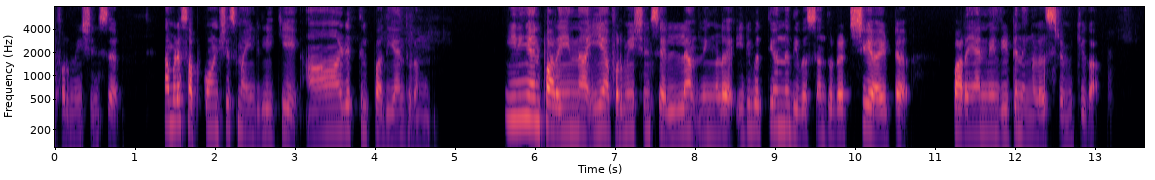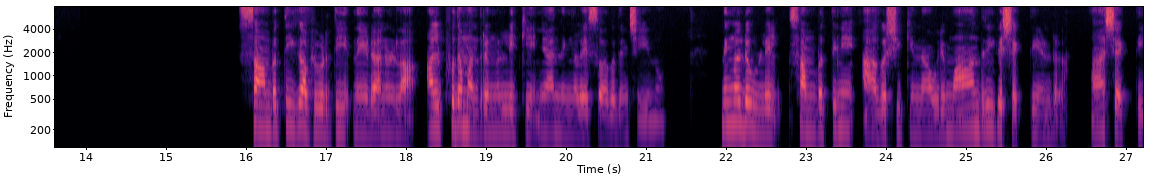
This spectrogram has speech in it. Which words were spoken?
അഫർമേഷൻസ് നമ്മുടെ സബ് കോൺഷ്യസ് മൈൻഡിലേക്ക് ആഴത്തിൽ പതിയാൻ തുടങ്ങും. ഇനി ഞാൻ പറയുന്ന ഈ അഫർമേഷൻസ് എല്ലാം നിങ്ങൾ ഇരുപത്തിയൊന്ന് ദിവസം തുടർച്ചയായിട്ട് പറയാൻ വേണ്ടിയിട്ട് നിങ്ങൾ ശ്രമിക്കുക. സാമ്പത്തിക അഭിവൃദ്ധി നേടാനുള്ള അത്ഭുത മന്ത്രങ്ങളിലേക്ക് ഞാൻ നിങ്ങളെ സ്വാഗതം ചെയ്യുന്നു. നിങ്ങളുടെ ഉള്ളിൽ സമ്പത്തിനെ ആകർഷിക്കുന്ന ഒരു മാന്ത്രിക ശക്തിയുണ്ട്. ആ ശക്തി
